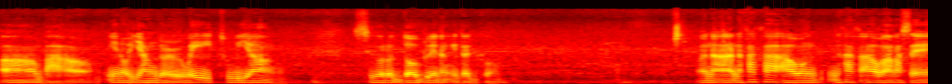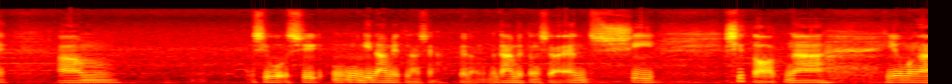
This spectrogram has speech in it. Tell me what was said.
uh, ba, you know, younger, way too young. Siguro doble ng edad ko. Uh, na, nakakaawang, nakakaawa kasi um, she, she, ginamit lang siya. Ganun, nagamit lang siya. And she, she thought na yung mga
